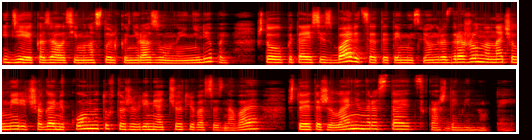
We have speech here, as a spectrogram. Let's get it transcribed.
Идея казалась ему настолько неразумной и нелепой, что, пытаясь избавиться от этой мысли, он раздраженно начал мерить шагами комнату, в то же время отчетливо осознавая, что это желание нарастает с каждой минутой.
